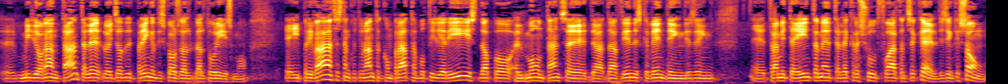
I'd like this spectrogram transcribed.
eh, migliorando tanto lo è già detto prima il discorso dal, dal turismo i privati stanno continuando a comprare bottiglie dopo mm. il monte anche da, da aziende che vendono disin, eh, tramite internet è cresciuto forte anche che, disin, che sono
